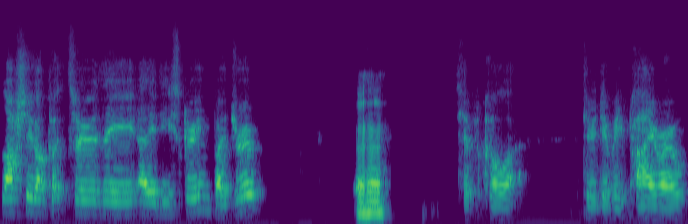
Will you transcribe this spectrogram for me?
Lashley got put through the LED screen by Drew. Uh-huh. Typical WWE pyro.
